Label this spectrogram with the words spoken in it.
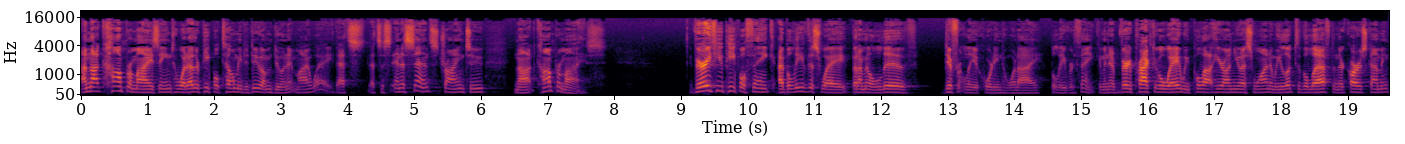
I'm not compromising to what other people tell me to do, I'm doing it my way. That's, that's a, in a sense, trying to not compromise. Very few people think, I believe this way, but I'm going to live differently according to what I believe or think. I mean, in a very practical way, we pull out here on US 1 and we look to the left and their car's coming,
